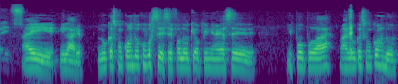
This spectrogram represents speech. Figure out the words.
É, é isso. Aí, Hilário, Lucas concordou com você. Você falou que a opinião ia ser impopular, mas Lucas concordou.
